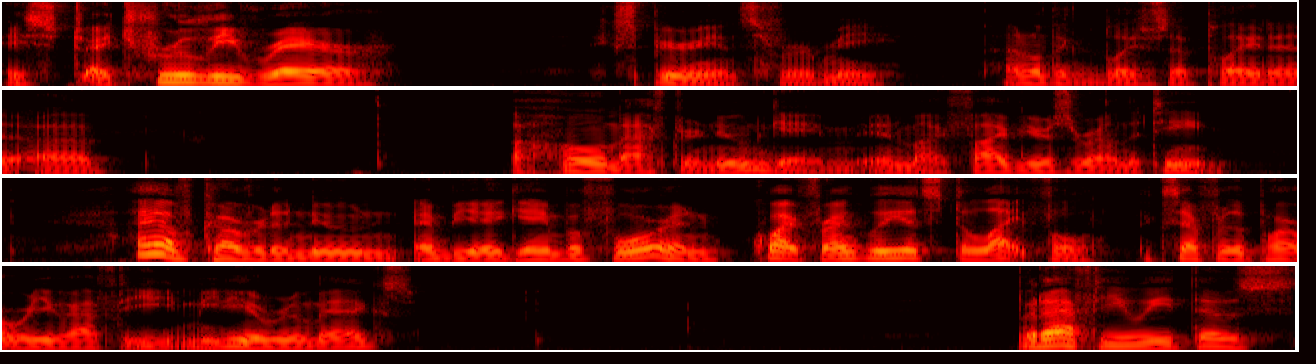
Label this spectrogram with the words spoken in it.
a, a truly rare experience for me. I don't think the Blazers have played a, a, a home afternoon game in my five years around the team. I have covered a noon NBA game before, and quite frankly, it's delightful, except for the part where you have to eat media room eggs. But after you eat those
